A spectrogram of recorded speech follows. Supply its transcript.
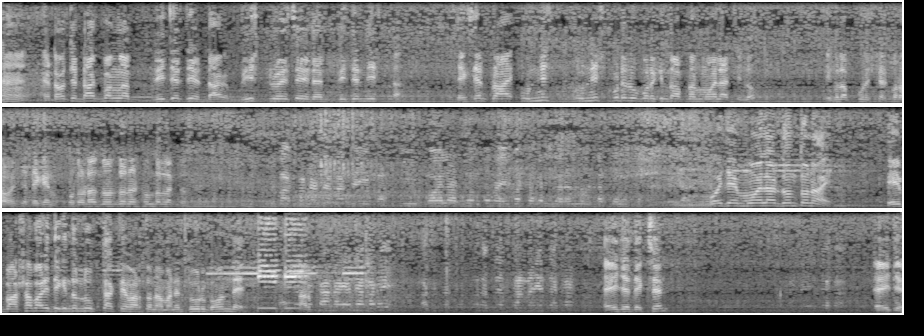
হ্যাঁ এটা হচ্ছে ডাক বাংলা ব্রিজের যে ব্রিজ রয়েছে, এটা ব্রিজের নিচটা। দেখছেন, প্রায় উনিশ উনিশ ফুটের উপরে কিন্তু আপনার ময়লা ছিল। এগুলা পরিষ্কার করা হয়েছে। দেখেন, কতটা যন্ত্রণা, সুন্দর লাগতেছে। ওই যে ময়লার যন্ত্রণায়। এই বাসা বাড়িতে কিন্তু লোক থাকতে পারতো না মানে দুর্গন্ধে। এই যে দেখছেন? এই যে,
